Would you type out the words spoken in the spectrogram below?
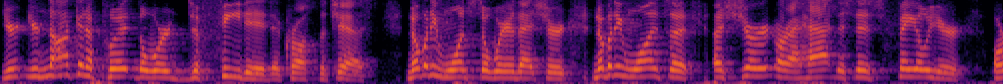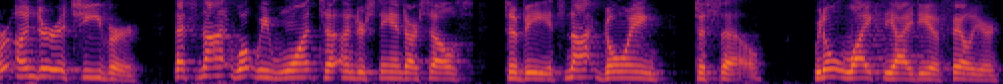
you're, you're not going to put the word defeated across the chest. Nobody wants to wear that shirt. Nobody wants a, a shirt or a hat that says failure or underachiever. That's not what we want to understand ourselves to be. It's not going to sell. We don't like the idea of failure.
